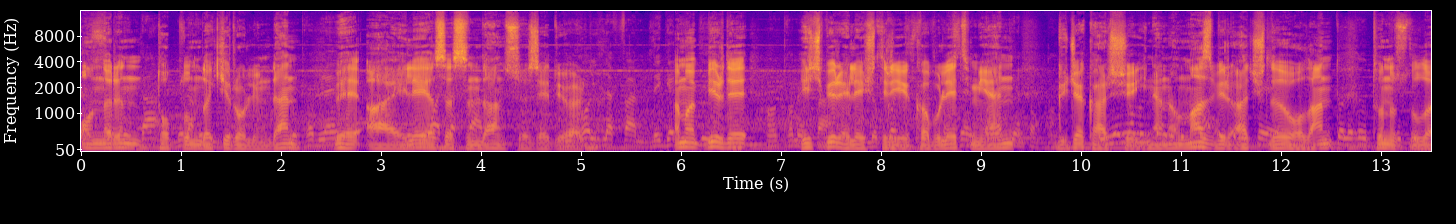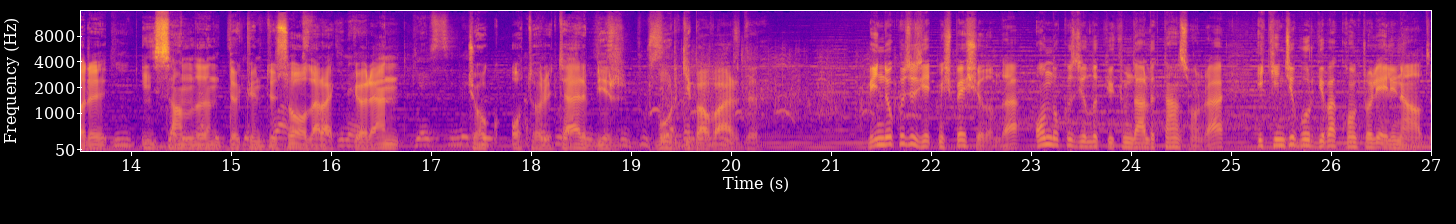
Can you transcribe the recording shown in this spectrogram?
onların toplumdaki rolünden ve aile yasasından söz ediyordu. Ama bir de hiçbir eleştiriyi kabul etmeyen, güce karşı inanılmaz bir açlığı olan Tunusluları insanlığın döküntüsü olarak gören çok otoriter bir Burgiba vardı. 1975 yılında 19 yıllık hükümdarlıktan sonra ikinci Burgiba kontrolü eline aldı.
